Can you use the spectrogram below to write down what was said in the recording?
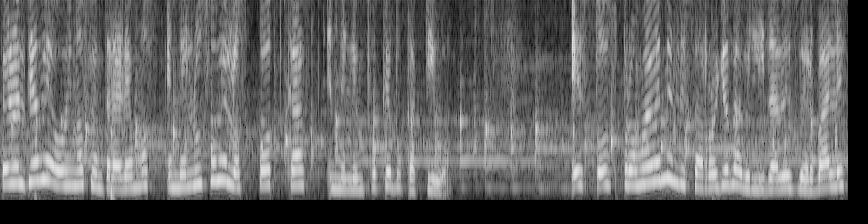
Pero el día de hoy nos centraremos en el uso de los podcasts en el enfoque educativo. Estos promueven el desarrollo de habilidades verbales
